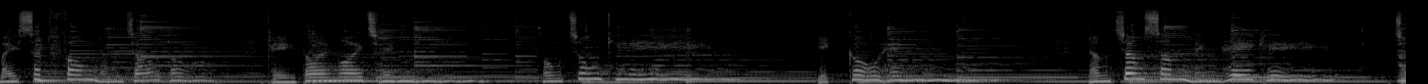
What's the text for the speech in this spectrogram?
迷失方能找到，期待爱情，梦中见亦高兴，能将心灵希冀尽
